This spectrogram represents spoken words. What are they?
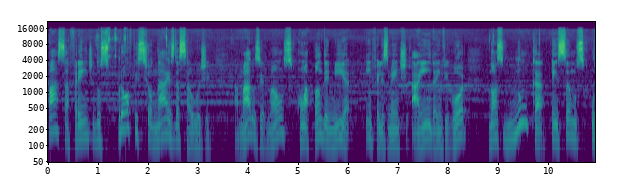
passa à frente dos profissionais da saúde. Amados irmãos, com a pandemia, infelizmente ainda em vigor, nós nunca pensamos o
